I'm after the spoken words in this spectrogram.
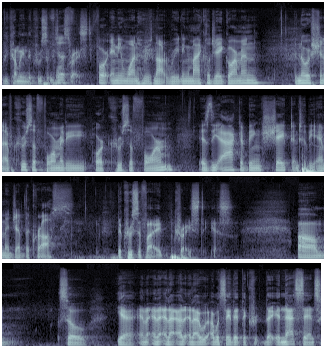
becoming the cruciform Just Christ. for anyone who's not reading Michael J. Gorman, the notion of cruciformity or cruciform is the act of being shaped into the image of the cross. The crucified Christ, yes. Um, so, yeah, and and and I, and I, I would say that the, the in that sense,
